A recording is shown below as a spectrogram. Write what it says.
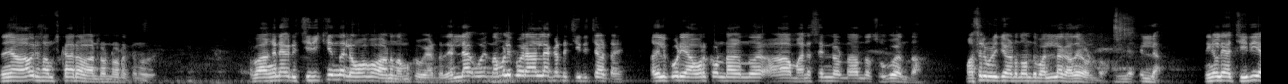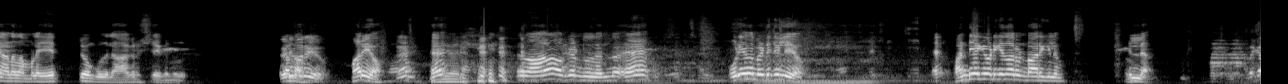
ഞാൻ ആ ഒരു സംസ്കാരമാണ് കണ്ടുകൊണ്ട് നടക്കുന്നത്. അപ്പൊ അങ്ങനെ ഒരു ചിരിക്കുന്ന ലോകമാണ് നമുക്ക് വേണ്ടത്. എല്ലാ നമ്മളിപ്പോ ഒരാളെ കണ്ട് ചിരിച്ചാട്ടെ അതിൽ കൂടി അവർക്കുണ്ടാകുന്ന ആ മനസ്സിനുണ്ടാകുന്ന സുഖം എന്താ? മസിൽ പിടിച്ചു നടന്നുകൊണ്ട് വല്ല കഥയുണ്ടോ? ഇല്ല. നിങ്ങളുടെ ആ ചിരിയാണ് നമ്മളെ ഏറ്റവും കൂടുതൽ ആകർഷിച്ചേക്കുന്നത്. അറിയോ ഉണ്ടല്ലോ. ഏ? ഓടിയൊന്നും മേടിച്ചില്ലയോ? ഏ, വണ്ടിയൊക്കെ ഓടിക്കുന്നവരുണ്ടോ ആരെങ്കിലും? ഇല്ല. അത്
